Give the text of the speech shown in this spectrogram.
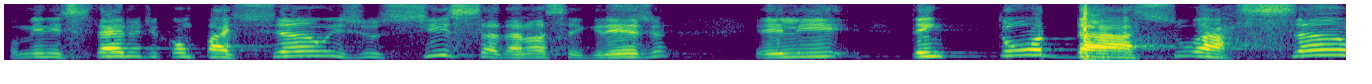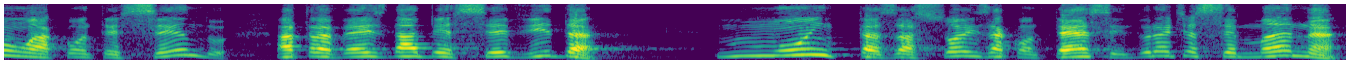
O Ministério de Compaixão e Justiça da nossa igreja, ele tem toda a sua ação acontecendo através da ABC Vida. Muitas ações acontecem durante a semana.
